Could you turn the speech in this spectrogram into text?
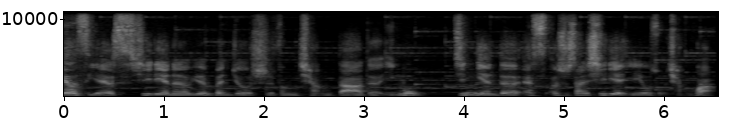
，Galaxy S 系列呢原本就十分强大的荧幕，今年的 S 二十三系列也有所强化，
